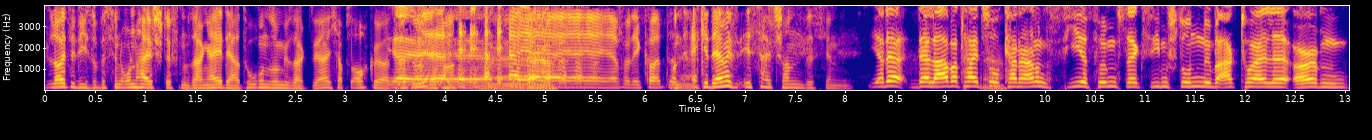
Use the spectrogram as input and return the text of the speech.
Leute, die so ein bisschen Unheil stiften und sagen, hey, der hat Hurensohn gesagt. Ja, ich hab's auch gehört. Ja, weißt du? ja, ja, ja, ja. Ja, ja, ja, ja, ja, für den Und Content. Academics ist halt schon ein bisschen. Ja, der, der labert halt so, keine Ahnung, vier, fünf, sechs, sieben Stunden über aktuelle Urban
